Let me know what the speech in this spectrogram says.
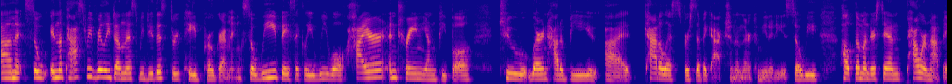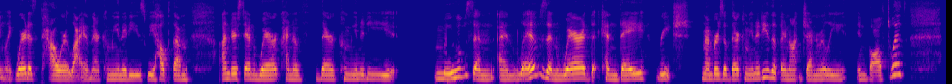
Um, so in the past, we've really done this. We do this through paid programming. So we basically we will hire and train young people to learn how to be uh, catalysts for civic action in their communities. So we help them understand power mapping, like where does power lie in their communities. We help them understand where kind of their community moves and and lives and where the, can they reach members of their community that they're not generally involved with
